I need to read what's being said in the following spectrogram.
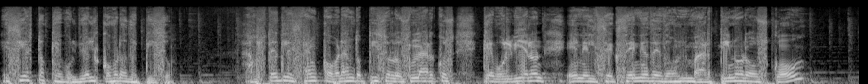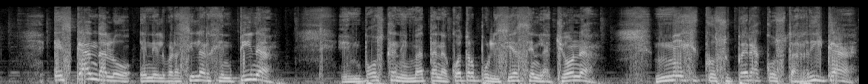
¿Es cierto que volvió el cobro de piso? ¿A usted le están cobrando piso los narcos que volvieron en el sexenio de don Martín Orozco? Escándalo en el Brasil-Argentina. Emboscan y matan a cuatro policías en La Chona. México supera a Costa Rica.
